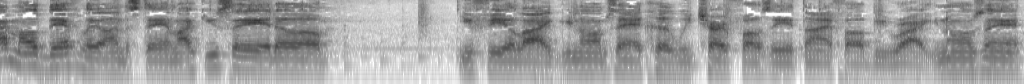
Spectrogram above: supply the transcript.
I most definitely understand. Like you said, uh, you feel like you know what I'm saying? Cause we church folks, everything for be right. You know what I'm saying?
